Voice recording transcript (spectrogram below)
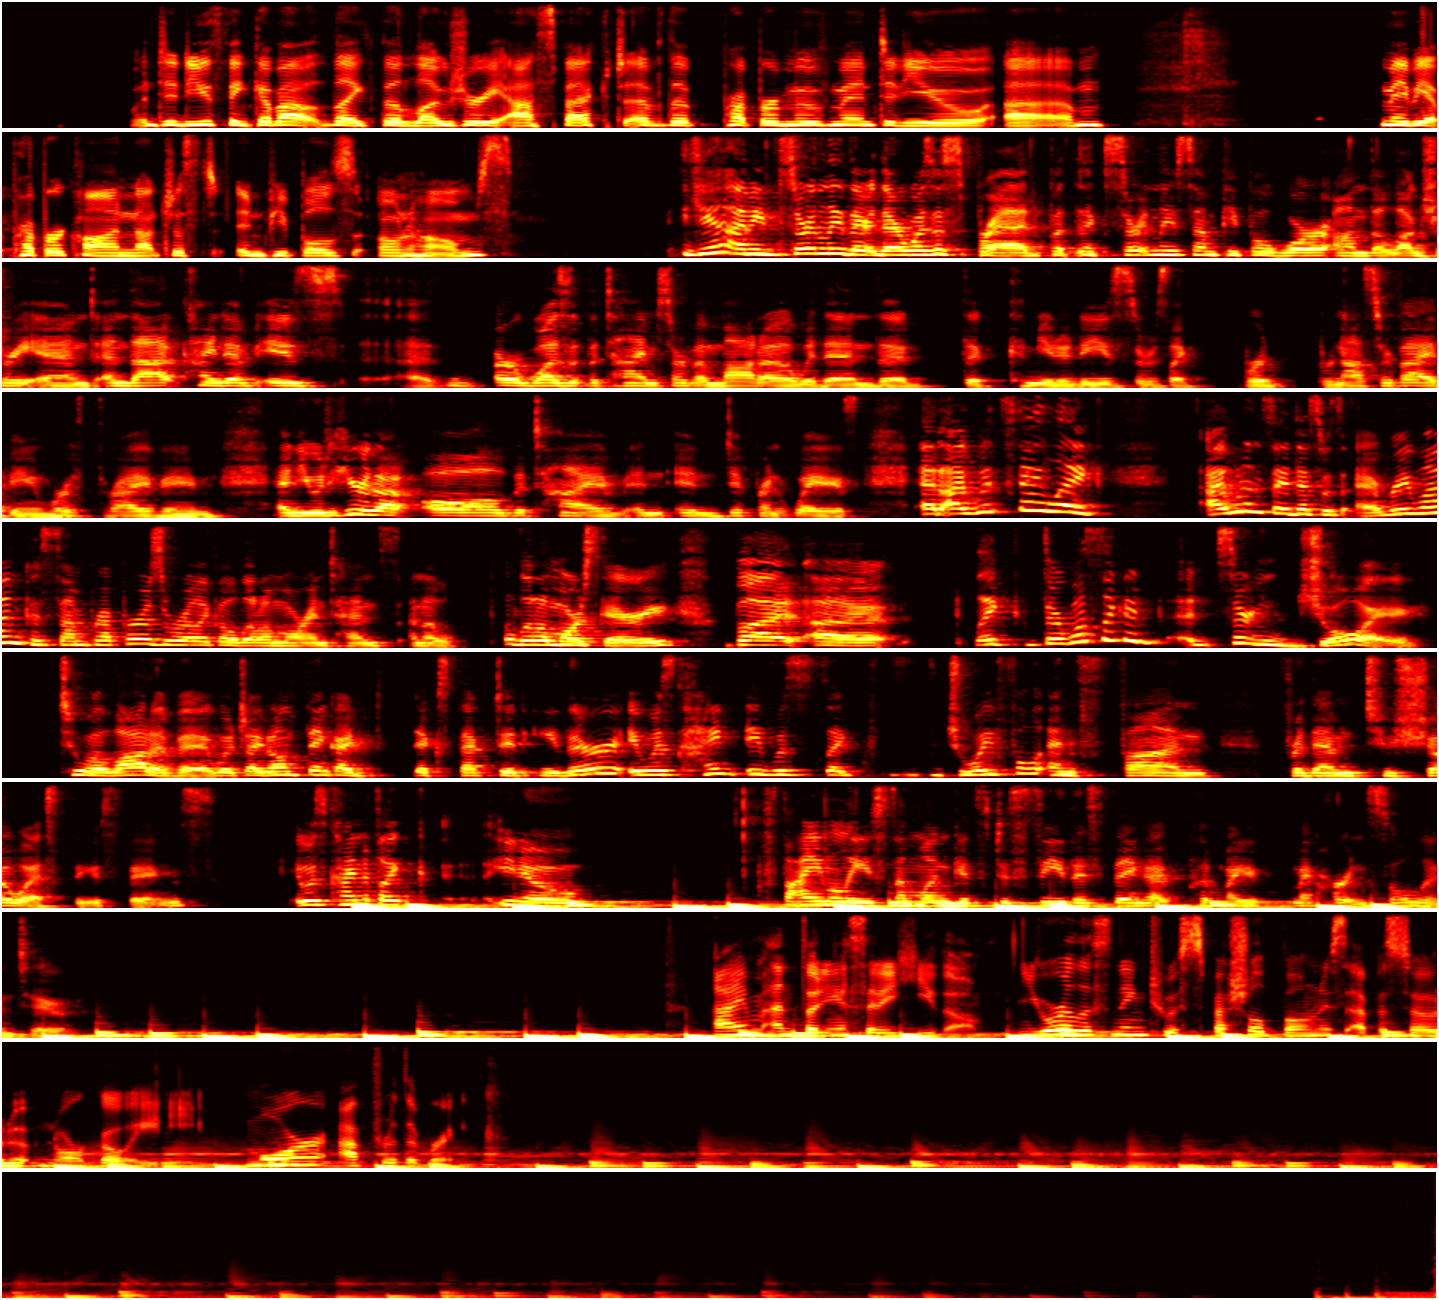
did you think about like the luxury aspect of the prepper movement? Did you um, maybe at PrepperCon, not just in people's own homes? Yeah, I mean, certainly there there was a spread, but like certainly some people were on the luxury end, and that kind of is uh, or was at the time sort of a motto within the the communities. It was like we're we're not surviving, we're thriving, and you would hear that all the time in in different ways. And I would say like I wouldn't say this was everyone because some preppers were like a little more intense and a, a little more scary, but uh, like there was like a, a certain joy to a lot of it, which I don't think I expected either. It was kind it was like joyful and fun for them to show us these things. It was kind of like, you know, finally someone gets to see this thing I've put my, my heart and soul into. I'm Antonia Cereijido. You're listening to a special bonus episode of Norco 80. More after the break.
